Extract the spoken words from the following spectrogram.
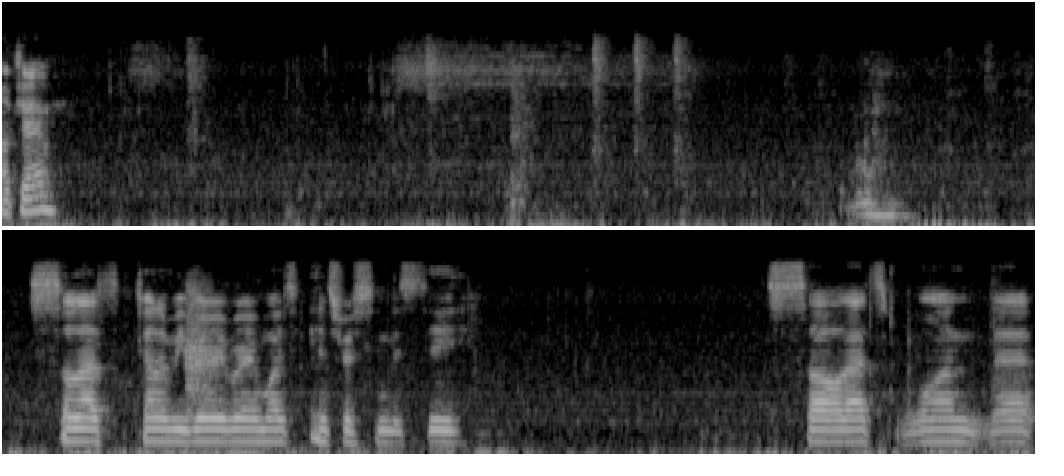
Okay. So that's gonna be very, very much interesting to see. So that's one that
